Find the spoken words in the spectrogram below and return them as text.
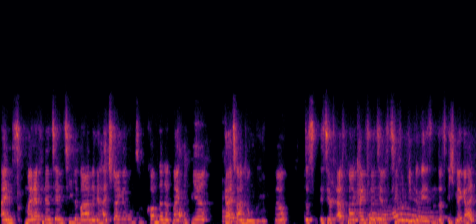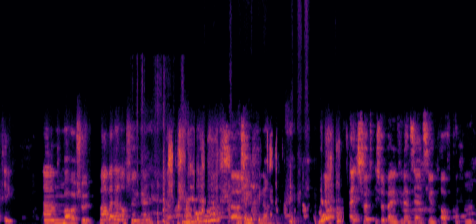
eins meiner finanziellen Ziele war, eine Gehaltssteigerung zu bekommen. Dann hat Mike mit mir Gehaltsverhandlungen geübt. Ja? Das ist jetzt erstmal kein finanzielles Ziel von ihm gewesen, dass ich mehr Gehalt kriege. Ähm, war aber schön. War aber dann auch schön, gell? Ja. Schon mitgenommen. Ja. Ich würde ich würd bei den finanziellen Zielen drauf gucken,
